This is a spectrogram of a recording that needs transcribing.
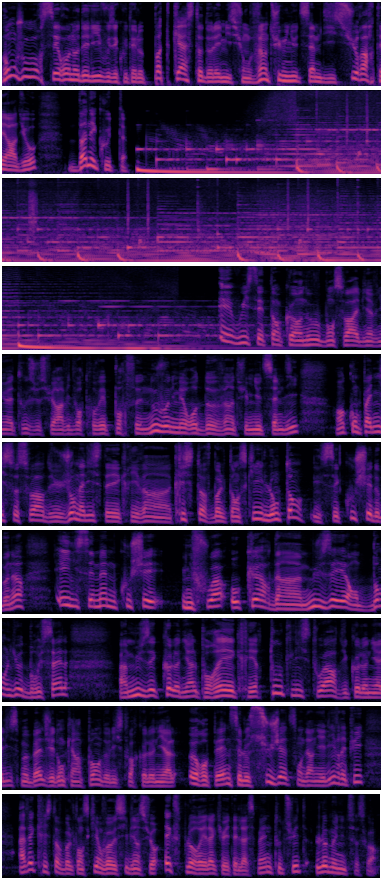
Bonjour, c'est Renaud Dely, vous écoutez le podcast de l'émission 28 minutes samedi sur Arte Radio. Bonne écoute. Et oui, c'est encore nous. Bonsoir et bienvenue à tous. Je suis ravi de vous retrouver pour ce nouveau numéro de 28 minutes samedi en compagnie ce soir du journaliste et écrivain Christophe Boltanski. Longtemps, il s'est couché de bonheur et il s'est même couché une fois au cœur d'un musée en banlieue de Bruxelles, un musée colonial pour réécrire toute l'histoire du colonialisme belge et donc un pan de l'histoire coloniale européenne. C'est le sujet de son dernier livre. Et puis, avec Christophe Boltanski, on va aussi bien sûr explorer l'actualité de la semaine. Tout de suite, le menu de ce soir.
